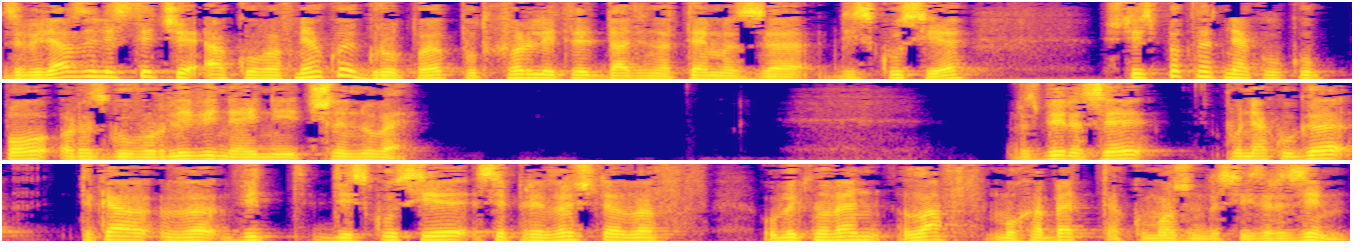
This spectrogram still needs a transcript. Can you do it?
Забелязали сте, че ако в някоя група подхвърлите дадена тема за дискусия, ще изпъкнат няколко по-разговорливи нейни членове. Разбира се, понякога такава вид дискусия се превръща в обикновен лав мухабет, ако можем да се изразим,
